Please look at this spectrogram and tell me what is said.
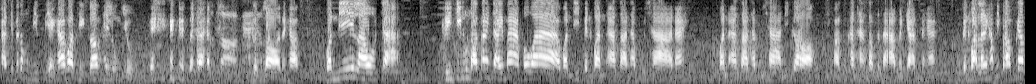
อาจจะไม่ต้องดินเสียงครับเพราะถือกล้องให้ลุงอยู่นะฮะสุดหล่อครับสุดหล่อนะครับ วันนี้เราจะคือจริงๆลุงหนอตั้งใจมาก เพราะว่าวันนี้เป็นวันอาสาฬหบูชานะ วันอาสาฬหบูชานี่ก็มีความสำคัญทางศาสนาเหมือนกันนะฮะเป็นวันอะไรครับพี่ปั๊มครับ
